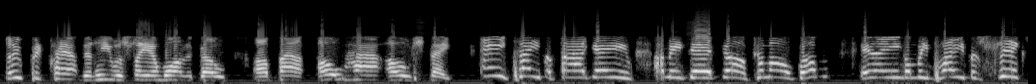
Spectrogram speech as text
stupid crap that he was saying a while ago about Ohio State ain't played but five games. I mean, Dad, go, come on, brother. It ain't gonna be played but six.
